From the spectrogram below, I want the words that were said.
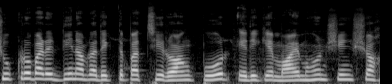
শুক্রবারের দিন আমরা দেখতে পাচ্ছি রংপুর, এদিকে ময়মোহন সিং সহ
